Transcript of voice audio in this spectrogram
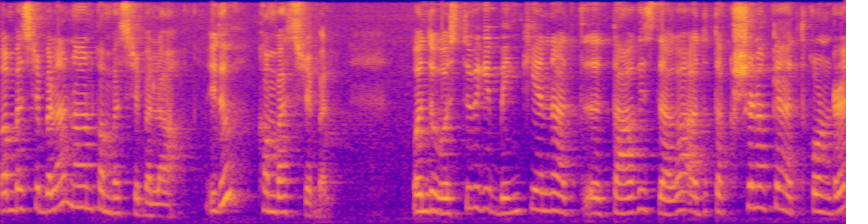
ಕಂಬಸ್ಟೇಬಲ ನಾನ್ ಕಂಬಸ್ಟೇಬಲ ಇದು ಕಂಬಸ್ಟೇಬಲ್ ಒಂದು ವಸ್ತುವಿಗೆ ಬೆಂಕಿಯನ್ನು ಹತ್ ತಾಗಿಸಿದಾಗ ಅದು ತಕ್ಷಣಕ್ಕೆ ಹತ್ಕೊಂಡ್ರೆ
